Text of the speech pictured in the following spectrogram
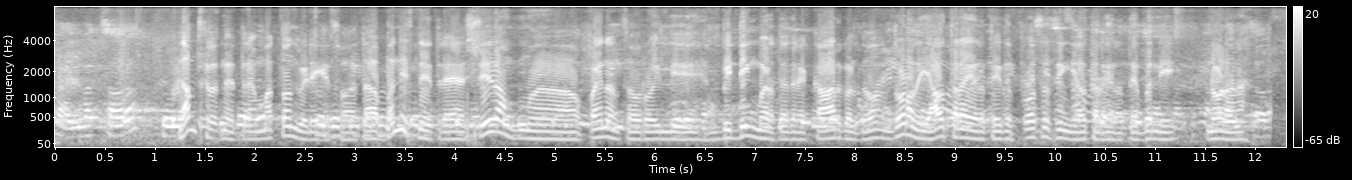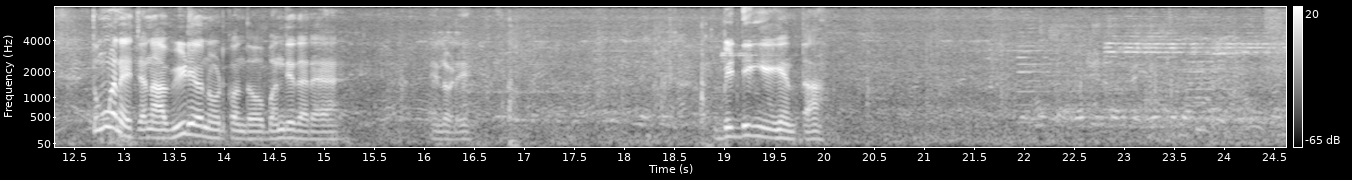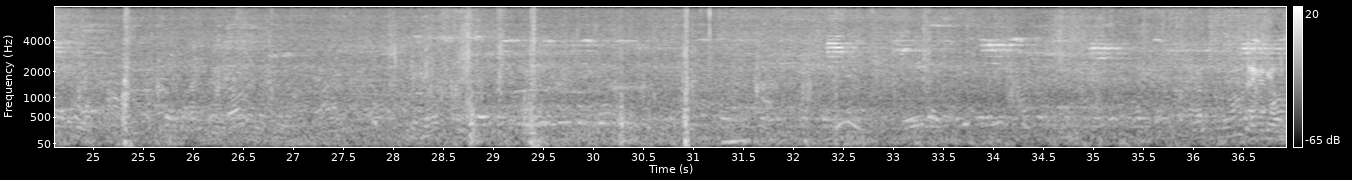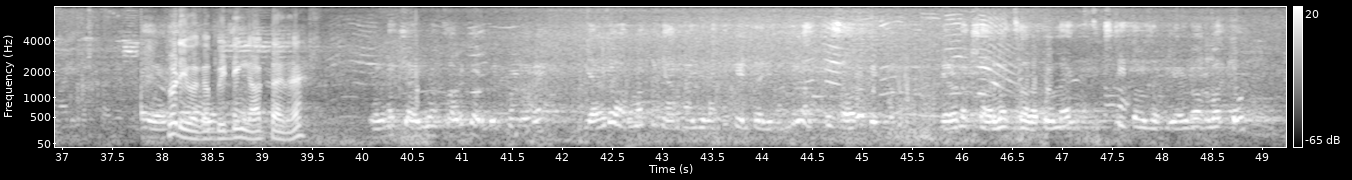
ನಮಸ್ಕಾರ ಸ್ನೇಹಿತರೆ, ಮತ್ತೊಂದು ವಿಡಿಯೋಗೆ ಸ್ವಾಗತ. ಬನ್ನಿ ಸ್ನೇಹಿತರೆ, ಶ್ರೀರಾಮ್ ಫೈನಾನ್ಸ್ ಅವರು ಇಲ್ಲಿ ಬಿಡ್ಡಿಂಗ್ ಮಾಡ್ತಾ ಇದ್ದಾರೆ ಕಾರ್ಗಳದ್ದು ನೋಡೋಣ ಯಾವ ಥರ ಇರುತ್ತೆ, ಇದು ಪ್ರೊಸೆಸಿಂಗ್ ಯಾವ ಥರ ಇರುತ್ತೆ. ಬನ್ನಿ, ನೋಡೋಣ. ತುಂಬಾ ಜನ ವಿಡಿಯೋ ನೋಡ್ಕೊಂಡು ಬಂದಿದ್ದಾರೆ. ಇಲ್ಲಿ ನೋಡಿ. ಬಿಡ್ಡಿಂಗಿಗೆ ಅಂತ. ನೋಡಿ ಇವಾಗ ಬಿಡ್ಡಿಂಗ್ ಆಗ್ತಾ ಇದೆ. ಎರಡು ಅರವತ್ತಕ್ಕೆ ಯಾರು ಅಂತ ಕೇಳ್ತಾ ಇದ್ದೀನಿ ಅಂದ್ರೆ ಹತ್ತು ಸಾವಿರ ಬಿಟ್ಟು ಎರಡು ಲಕ್ಷ ಅರವತ್ತು ಸಾವಿರ ಟೂ ಲ್ಯಾಕ್ ಸಿಕ್ಸ್ಟಿ ತೌಸಂಡ್ ಎರಡು ಅರವತ್ತು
